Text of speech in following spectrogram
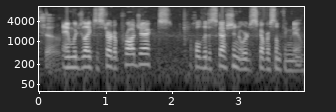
So And would you like to start a project, hold a discussion, or discover something new?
